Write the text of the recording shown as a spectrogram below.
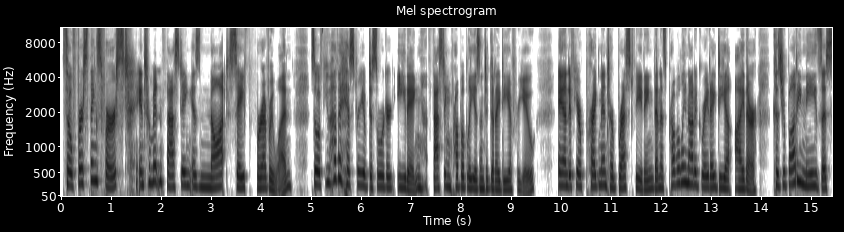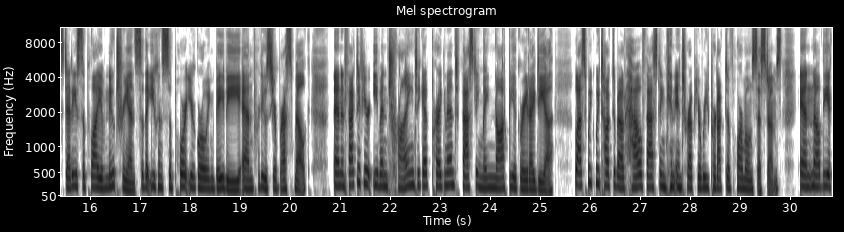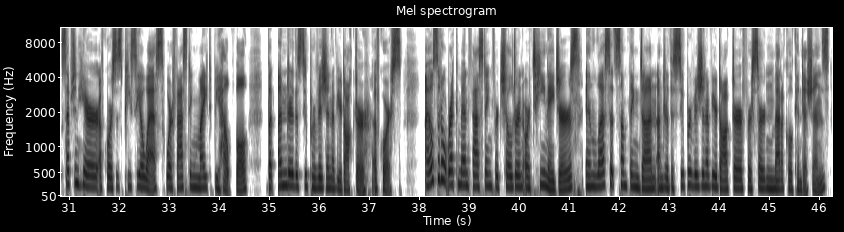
So, first things first, intermittent fasting is not safe for everyone. So, if you have a history of disordered eating, fasting probably isn't a good idea for you. And if you're pregnant or breastfeeding, then it's probably not a great idea either, because your body needs a steady supply of nutrients so that you can support your growing baby and produce your breast milk. And in fact, if you're even trying to get pregnant, fasting may not be a great idea. Last week, we talked about how fasting can interrupt your reproductive hormone systems. And now, the exception here, of course, is PCOS, where fasting might be helpful, but under the supervision of your doctor, of course. I also don't recommend fasting for children or teenagers unless it's something done under the supervision of your doctor for certain medical conditions.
